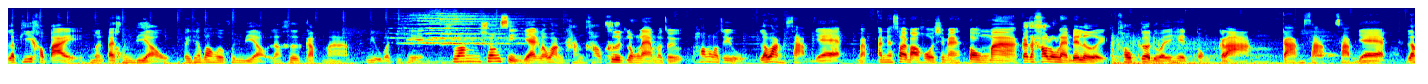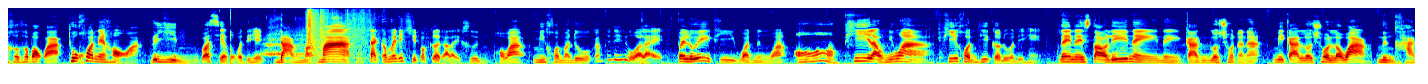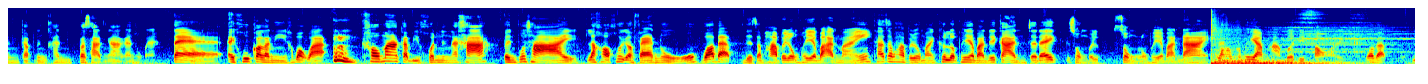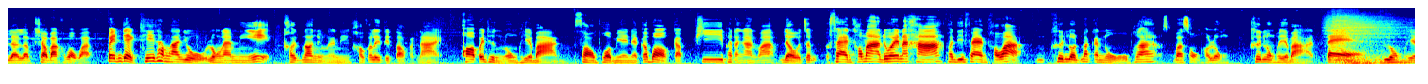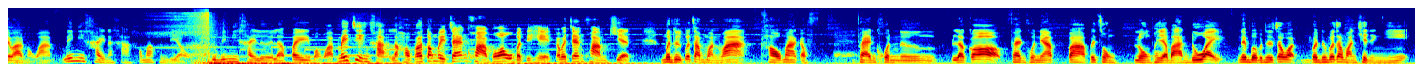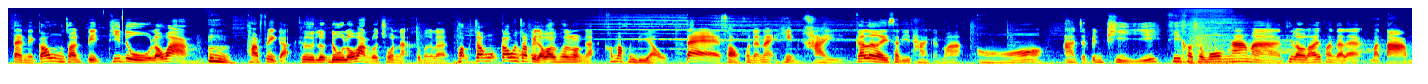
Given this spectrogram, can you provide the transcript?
แล้วพี่เขาไปเหมือนไปคนเดียว ไปเที่ยวบาร์โฮสคนเดียวแล้วคือกลับมามีอุบัติเหตุช่วงช่วงสี่แยกระหว่างทางเข้าคือโรงแรมเราจะห้องเราจะอยู่ ระหว่างสามแยก แบบอันนี้ซอยบาร์โฮสใช่ไหมตรงมาก็จะเข้าโรงแรมได้เลยเขาเกิดอุบัติเหตุตรงกลาง กลางสามสามแยก แล้วคือเขาบอกว่าทุกคนในหออะได้ยินว่าเสียงอุบัติเหตุดังมาก ๆ แต่ก็ไม่ได้คิดว่าเกิดอะไรขึ้น เพราะว่ามีคนมาดูก็ไม่ได้ดูอะไร ไปรู้อีกทีอีกวันหนึ่งว่าอ๋อพี่เรานี่หว่าพี่คนที่เกิดอุบัติเหตุ ในในสตอรี่ในในการรถชนนั้นอะมีการรถชนระหว่าง 1 คันกับ 1 คันประสานงากันถูกไหมแต่ไอ้คู่กรณีเขาบอกว่า เขามากับอีกคนหนึ่งนะคะ เป็นผู้ชายแล้วเขาคุยกับแฟนหนู ว่าแบบเดี๋ยวจะพาไปโรงพยาบาลไหมถ้าจะพาไปโรงพยาบาลขึ้นรถพยาบาลด้วยกัน จะได้ส่งไปส่งโรงพยาบาลได้ เราก็พยายามหาเบอร์ติดต่ออะไรเงี้ยว่าแบบแล้วแล้วชาวบ้านเขาบอกว่า เป็นเด็กที่ทำงานอยู่โรงแรมนี้เขานอนอยู่โรงแรมนี้เขาก็เลยติดต่อกันได้ พอไปถึงโรงพยาบาลสองผัวเมียเนี่ยก็บอกกับพี่พนักงานว่า เดี๋ยวจะแฟนเขามาด้วยนะคะ พอดีแฟนเขาอะขึ้นรถมากับหนูเพื่อมาส่งเขาลงขึ้นโรงพยาบาล แต่โรงพยาบาลบอกว่าไม่มีใครนะคะเขามาคนเดียว คือไม่มีใครเลยแล้วไปบอกว่าไม่จริงค่ะ แล้วเขาก็ต้องไปแจ้งความเพราะว่าอุบัติเหตุก็ไปแจ้งความเขียนบันทึกประจำวันว่าเขามากับ แฟนคนนึง แล้วก็แฟนคนเนี้ยพาไปส่งโรงพยาบาลด้วย ในเบอร์บันทึกจังหวัดบันทึกประจำวันเขียนอย่างนี้ แต่ในกล้องวงจรปิดที่ดูระหว่าง ทราฟิกอะคือดูระหว่างรถชนอะคือมันก็เลยเพราะกล้องกล้องวงจรปิดระหว่างถนนอะเขามาคนเดียว แต่สองคนนั้นอะเห็นใคร ก็เลยสันนิษฐานกันว่า อ๋ออาจจะเป็นผีที่เขาชะโงกหน้ามาที่เราเล่าให้ฟังแต่แรกมาตาม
